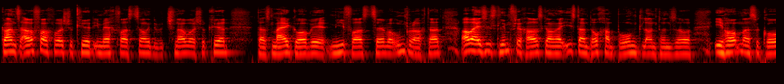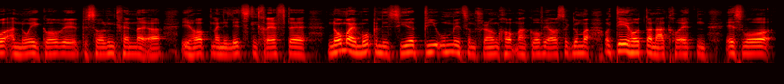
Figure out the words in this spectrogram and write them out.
ganz einfach war schockiert, ich möchte fast sagen, die Schnau war schockiert, dass meine Gabe mich fast selber umgebracht hat, aber es ist glimpflich ausgegangen, ist dann doch am Boden gelandet und so, ich hab mir sogar eine neue Gabe besorgen können, ja, ich hab meine letzten Kräfte nochmal mobilisiert, bin um mich zum Schrank, hab mir eine Gabe rausgenommen und die hat dann auch gehalten, es war,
